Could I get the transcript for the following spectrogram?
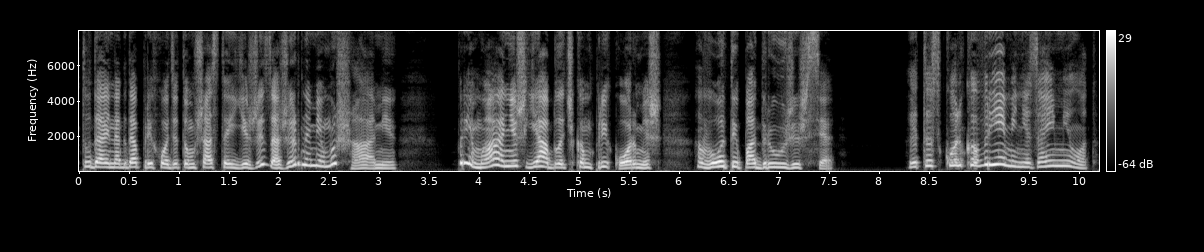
Туда иногда приходят умшастые ежи за жирными мышами. Приманишь яблочком, прикормишь, вот и подружишься». «Это сколько времени займет?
